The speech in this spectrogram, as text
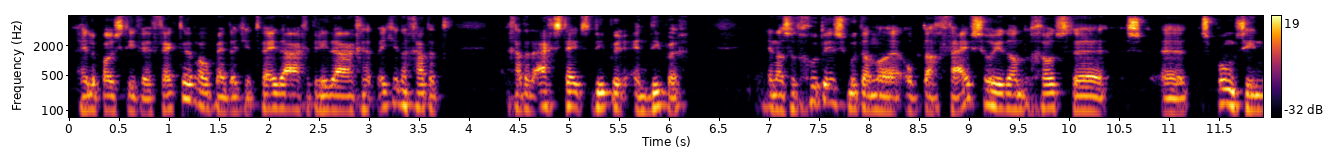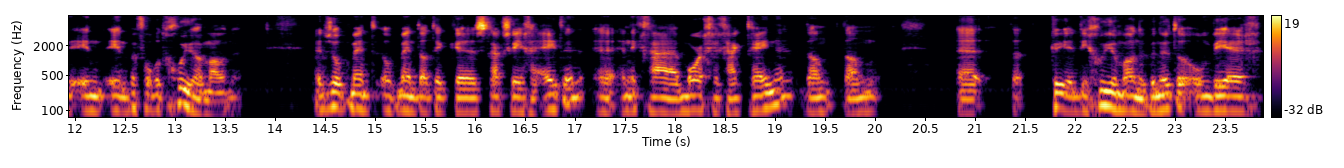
hele positieve effecten. Maar op het moment dat je twee dagen, drie dagen, weet je, dan gaat het, gaat het eigenlijk steeds dieper en dieper. En als het goed is, moet dan uh, op dag 5 zul je dan de grootste uh, sprong zien in, in bijvoorbeeld groeihormonen. En dus op het moment, op het moment dat ik uh, straks weer ga eten en ik ga, morgen ga ik trainen, dan, dan dat, kun je die groeihormonen benutten om weer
